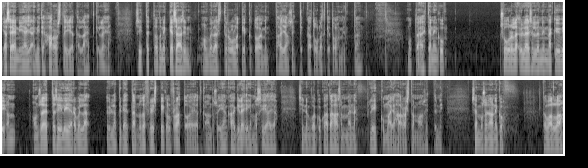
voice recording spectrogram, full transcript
jäseniä ja eniten harrastajia tällä hetkellä. Ja sitten tuota, niin kesäisin on vielä sitten rullakiekkotoimintaa ja sitten katulätkätoimintaa. Mutta ehkä niin kuin suurelle yleisölle niin näkyvi on, on se, että Siilijärvellä ylläpidetään noita frisbee golf ratoja, jotka on tosiaan kaikille ilmaisia ja sinne voi kuka tahansa mennä liikkumaan ja harrastamaan sitten, niin semmoisena niin tavallaan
